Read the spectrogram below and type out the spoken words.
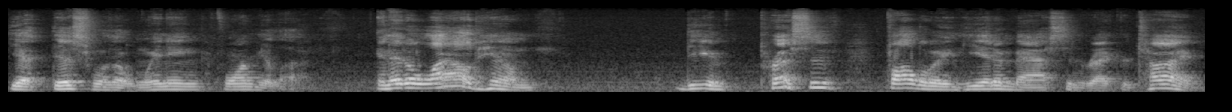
Yet this was a winning formula, and it allowed him the impressive following he had amassed in record time.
